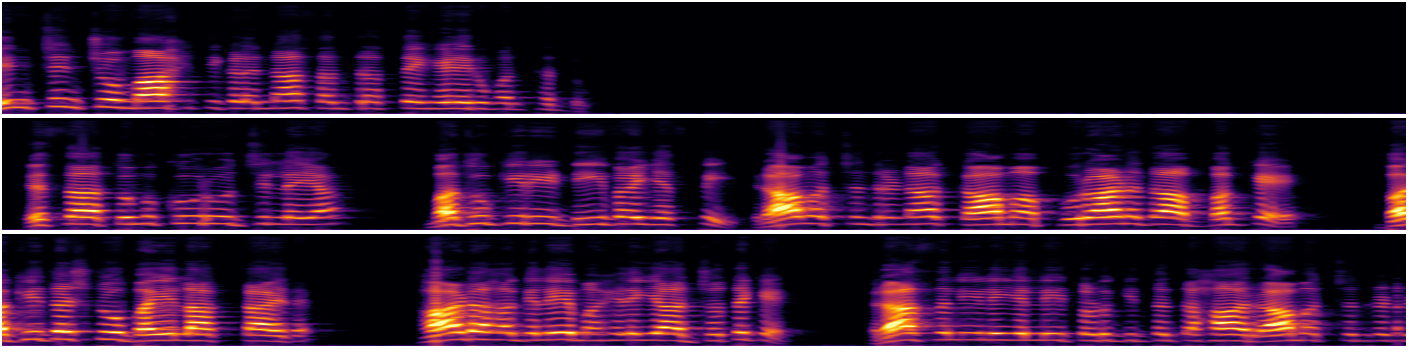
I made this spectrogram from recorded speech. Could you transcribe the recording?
ಇಂಚಿಂಚು ಮಾಹಿತಿಗಳನ್ನ ಸಂತ್ರಸ್ತೆ ಹೇಳಿರುವಂಥದ್ದು. ಎಸ್ ತುಮಕೂರು ಜಿಲ್ಲೆಯ ಮಧುಗಿರಿ ಡಿವೈಎಸ್ಪಿ ರಾಮಚಂದ್ರನ ಕಾಮ ಪುರಾಣದ ಬಗ್ಗೆ ಬಗೆದಷ್ಟು ಬಯಲಾಗ್ತಾ ಇದೆ. ಹಾಡ ಹಗಲೇ ಮಹಿಳೆಯ ಜೊತೆಗೆ ರಾಸಲೀಲೆಯಲ್ಲಿ ತೊಡಗಿದ್ದಂತಹ ರಾಮಚಂದ್ರನ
